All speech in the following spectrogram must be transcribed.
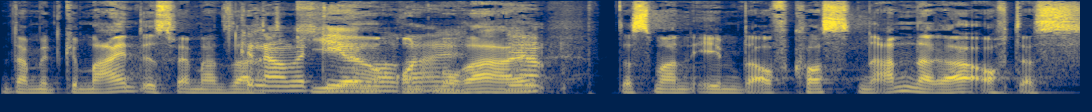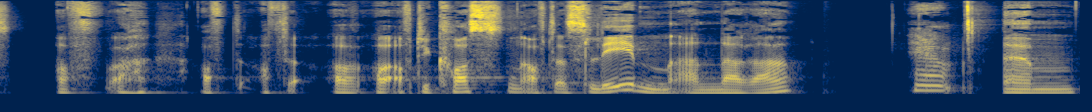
damit gemeint ist, wenn man sagt Genau, Gier Gier und Moral, Moral, ja. dass man eben auf Kosten anderer, auf das, auf, auf, auf, auf, auf die Kosten, auf das Leben anderer, Ja, ähm,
